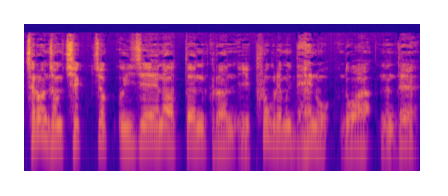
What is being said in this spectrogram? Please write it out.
새로운 정책적 의제나 어떤 그런 이 프로그램을 내놓았는데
